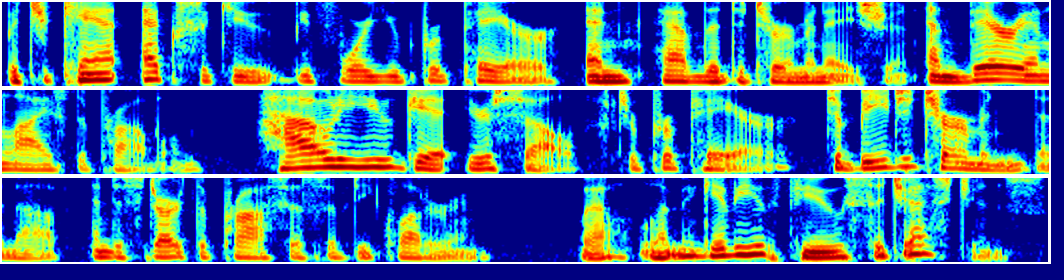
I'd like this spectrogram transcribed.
But you can't execute before you prepare and have the determination. And therein lies the problem. How do you get yourself to prepare, to be determined enough, and to start the process of decluttering? Well, let me give you a few suggestions.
